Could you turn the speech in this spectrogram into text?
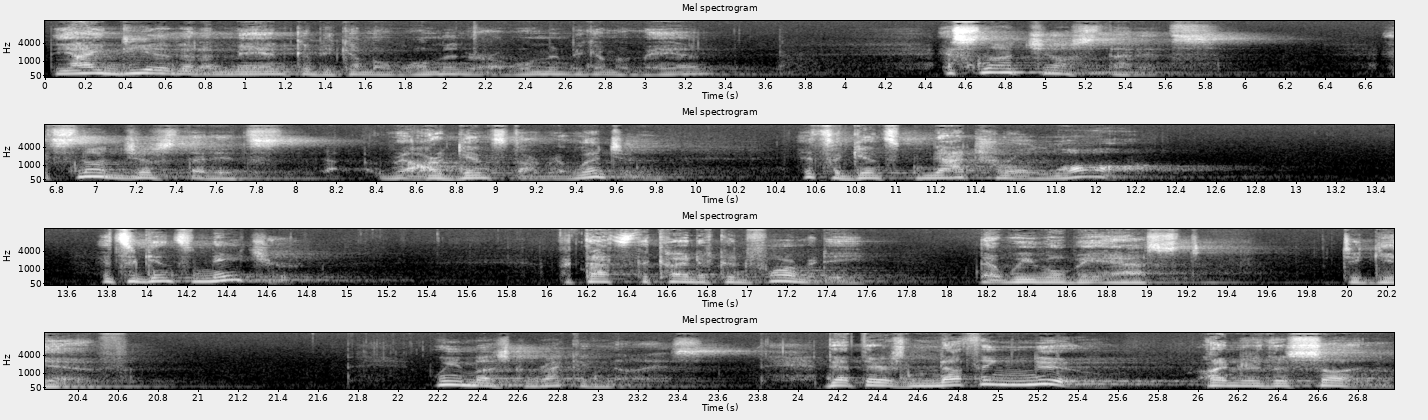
The idea that a man could become a woman or a woman become a man, it's not just that it's it's not just that it's uh, against our religion, it's against natural law. It's against nature. But that's the kind of conformity that we will be asked to give. We must recognize that there's nothing new under the sun.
